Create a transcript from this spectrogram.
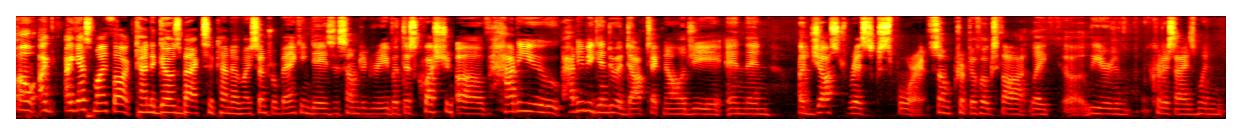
Well, I, I, guess my thought kind of goes back to kind of my central banking days to some degree, but this question of how do you how do you begin to adopt technology and then adjust risks for it? Some crypto folks thought, like uh, leaders have criticized when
